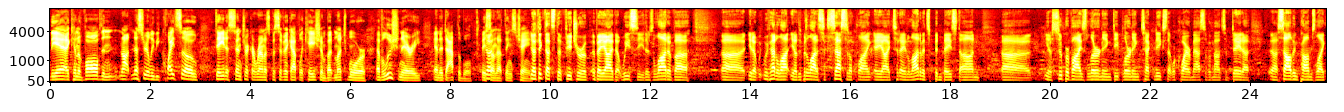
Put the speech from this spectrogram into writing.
the AI can evolve and not necessarily be quite so data centric around a specific application, but much more evolutionary and adaptable based Yeah. on how things change. Yeah, I think that's the future of, of AI that we see. There's a lot of, uh, uh, you know, we- we've had a lot, you know, there's been a lot of success in applying AI today, and a lot of it's been based on, uh, you know, supervised learning, deep learning techniques that require massive amounts of data. Uh, solving problems like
